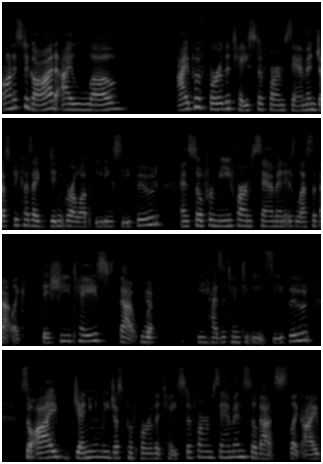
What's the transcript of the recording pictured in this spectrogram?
honest to God, I love, I prefer the taste of farm salmon just because I didn't grow up eating seafood. And so for me, farm salmon is less of that like fishy taste that yeah. would be hesitant to eat seafood. So I genuinely just prefer the taste of farm salmon. So that's like I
